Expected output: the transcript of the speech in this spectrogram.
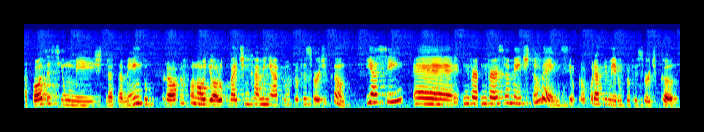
após esse um mês de tratamento, o próprio fonoaudiólogo vai te encaminhar para um professor de canto. E assim, é, inversamente também, se eu procurar primeiro um professor de canto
